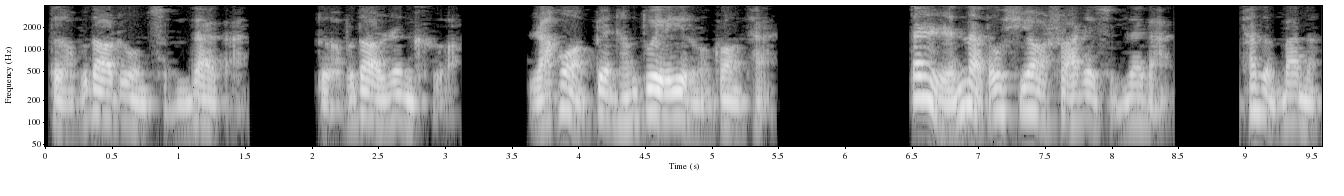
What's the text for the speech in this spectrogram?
得不到这种存在感，得不到认可，然后变成对立这种状态。但是人呢都需要刷这存在感，他怎么办呢？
